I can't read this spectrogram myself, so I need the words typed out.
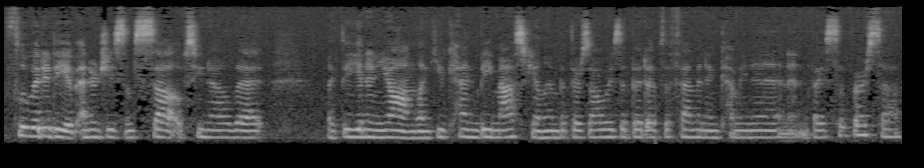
fluidity of energies themselves, you know, that like the yin and yang, like you can be masculine, but there's always a bit of the feminine coming in and vice versa.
